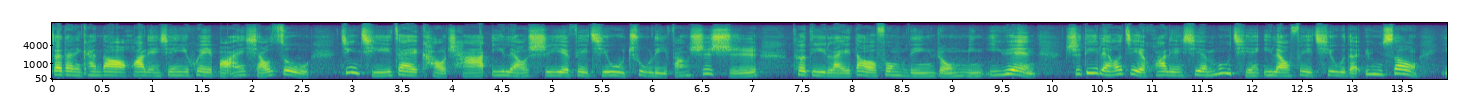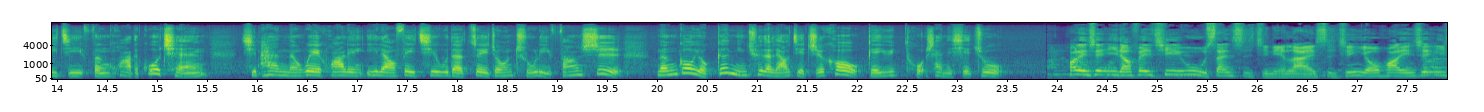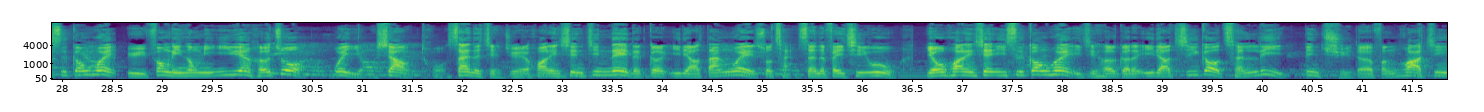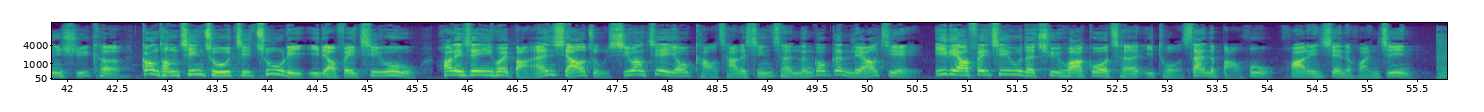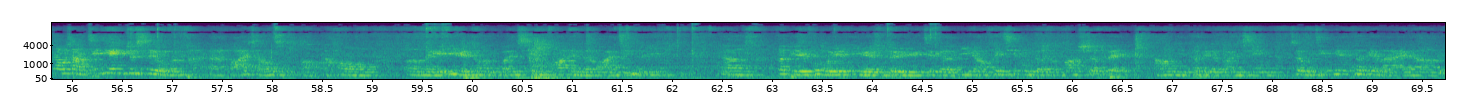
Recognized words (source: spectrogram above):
再带你看到花莲县议会保安小组近期在考察医疗事业废弃物处理方式时，特地来到凤林荣民医院，实地了解花莲县目前医疗废弃物的运送以及焚化的过程，期盼能为花莲医疗废弃物的最终处理方式能够有更明确的了解之后，给予妥善的协助。花莲县医疗废弃物三十几年来是经由花莲县医师工会与凤林农民医院合作，为有效妥善的解决花莲县境内的各医疗单位所产生的废弃物，由花莲县医师工会以及合格的医疗机构成立，并取得焚化经营许可，共同清除及处理医疗废弃物。花莲县议会保安小组希望借由考察的行程，能够更了解医疗废弃物的去化过程，以妥善的保护花莲县的环境。那我想今天就是我们呃保安小组啊，然后呃每个议员都很关心花莲的环境的议题。那特别傅国院议员对于这个医疗废弃物的焚化设备，然后也特别的关心，所以我们今天特别来了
